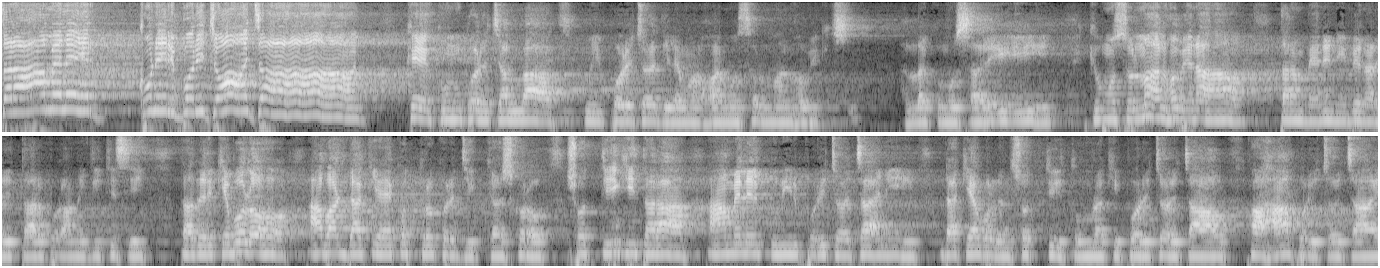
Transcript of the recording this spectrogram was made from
তারা আমেলের খুনের পরিচয় চান। কে খুন করেছে আল্লাহ? ওই পরিচয় দিলে মনে হয় মুসলমান হবে কিছু। আল্লাহকে মুসারি কেউ মুসলমান হবে না। তারা মেনে নিবে না রে, তারপর আমি দিতেছি তাদেরকে বলো, আবার ডাকে একত্র করে জিজ্ঞাসা করো, সত্যি কি তারা আমেলের কুনির পরিচয় চায়নি? ডাকিয়া বললেন, সত্যি, তোমরা কি পরিচয় চাও? আহা, পরিচয় চাই।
